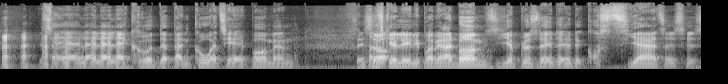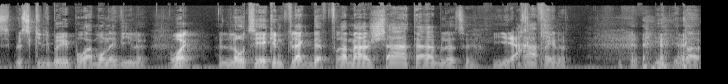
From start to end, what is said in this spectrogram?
Ça- la, la- la croûte de panko, elle tient pas, man. C'est ça. Tandis que les, les premiers albums, il y a plus de, de, de croustillant, tu sais, c'est- plus équilibré, pour, à mon avis, là. Ouais. L'autre, c'est qu'une flaque de fromage sur la table, là, tu sais. À la fin, là.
